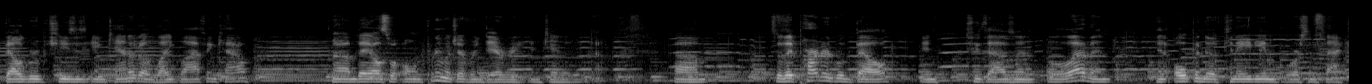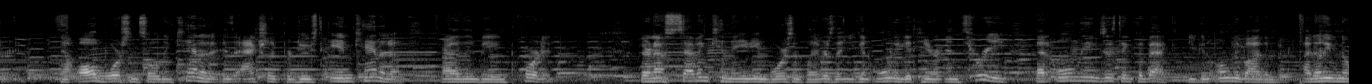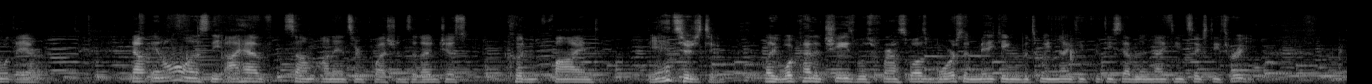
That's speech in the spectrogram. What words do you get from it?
Bel Group cheeses in Canada, like Laughing Cow. Um, they also own pretty much every dairy in Canada now. Um, so they partnered with Bel in 2011 and opened a Canadian Boursin factory. Now, all Boursin sold in Canada is actually produced in Canada rather than being imported. There are now seven Canadian Boursin flavors that you can only get here, and three that only exist in Quebec. You can only buy them there. I don't even know what they are. Now, in all honesty, I have some unanswered questions that I just couldn't find the answers to. Like, what kind of cheese was Francois Boursin making between 1957 and 1963?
